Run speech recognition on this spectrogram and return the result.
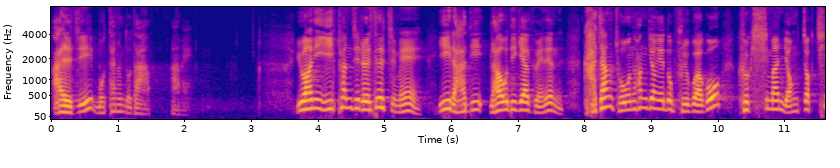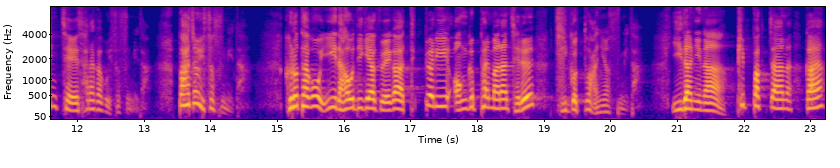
알지 못하는도다. 아멘. 요한이 이 편지를 쓸 쯤에 이 라디, 라오디게아 교회는 가장 좋은 환경에도 불구하고 극심한 영적 침체에 살아가고 있었습니다. 빠져 있었습니다. 그렇다고 이 라오디게아 교회가 특별히 언급할 만한 죄를 진 것도 아니었습니다. 이단이나 핍박자가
